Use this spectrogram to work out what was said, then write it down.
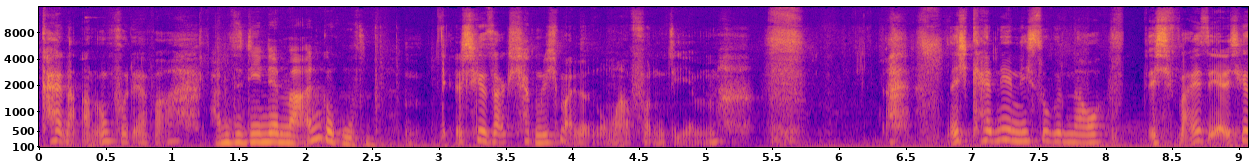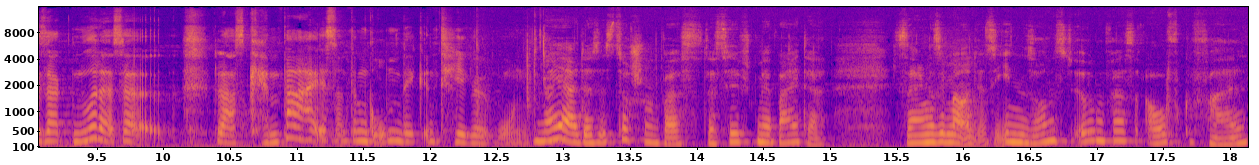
keine Ahnung, wo der war. Haben Sie den denn mal angerufen? Ehrlich gesagt, ich habe nicht mal eine Nummer von dem. Ich kenne ihn nicht so genau. Ich weiß ehrlich gesagt nur, dass er Lars Kemper heißt und im Grubenweg in Tegel wohnt. Naja, das ist doch schon was. Das hilft mir weiter. Sagen Sie mal, und ist Ihnen sonst irgendwas aufgefallen,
